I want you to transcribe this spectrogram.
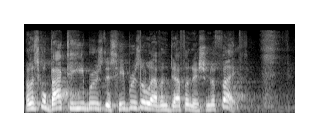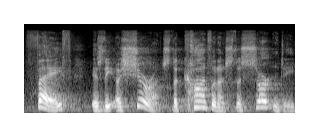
Now let's go back to Hebrews, this Hebrews 11 definition of faith. Faith is the assurance, the confidence, the certainty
